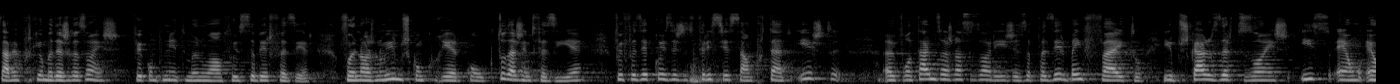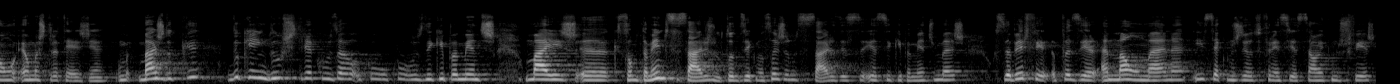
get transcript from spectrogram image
Sabem porque uma das razões foi componente manual, foi o saber fazer. Foi nós não irmos concorrer com o que toda a gente fazia, foi fazer coisas de diferenciação. Portanto, este a voltarmos às nossas origens, a fazer bem feito, ir buscar os artesões, isso é, um, é, um, é uma estratégia. Mais do que, do que a indústria com os equipamentos mais, uh, que são também necessários, não estou a dizer que não sejam necessários esses, esses equipamentos, mas o saber fazer a mão humana, isso é que nos deu diferenciação e que nos fez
